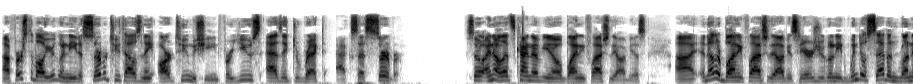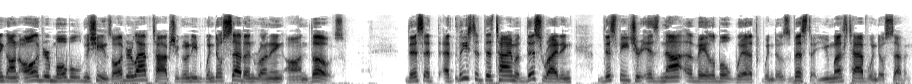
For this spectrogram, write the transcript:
Uh, first of all, you're going to need a Server 2008 R2 machine for use as a direct access server. So I know that's kind of, you know, blinding flash of the obvious. Uh, another blinding flash of the obvious here is you're going to need Windows 7 running on all of your mobile machines, all of your laptops. You're going to need Windows 7 running on those. This, at, at least at the time of this writing, this feature is not available with Windows Vista. You must have Windows 7.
